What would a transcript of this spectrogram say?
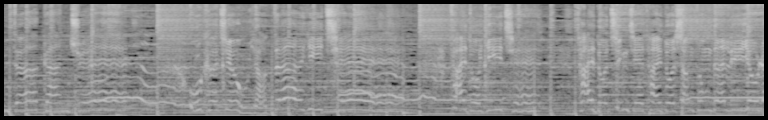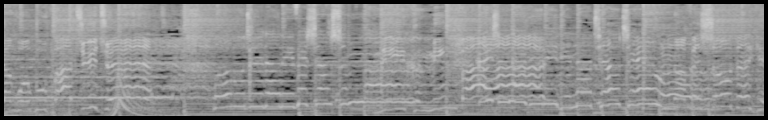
的感觉无可救药的一切太多一切太多情节太多伤痛的理由让我无法拒绝。我不知道你在想什么你很明白那分手的夜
